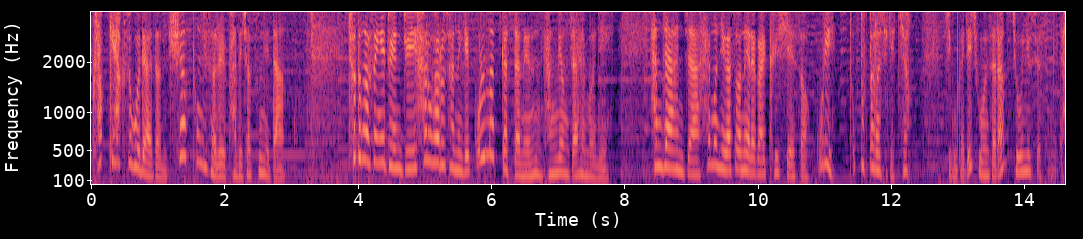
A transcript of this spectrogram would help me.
그렇게 학수고대하던 취약통지서를 받으셨습니다. 초등학생이 된 뒤 하루하루 사는 게 꿀맛 같다는 강명자 할머니. 한자 한자 할머니가 써내려갈 글씨에서 꿀이 뚝뚝 떨어지겠죠. 지금까지 좋은 사람 좋은 뉴스였습니다.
